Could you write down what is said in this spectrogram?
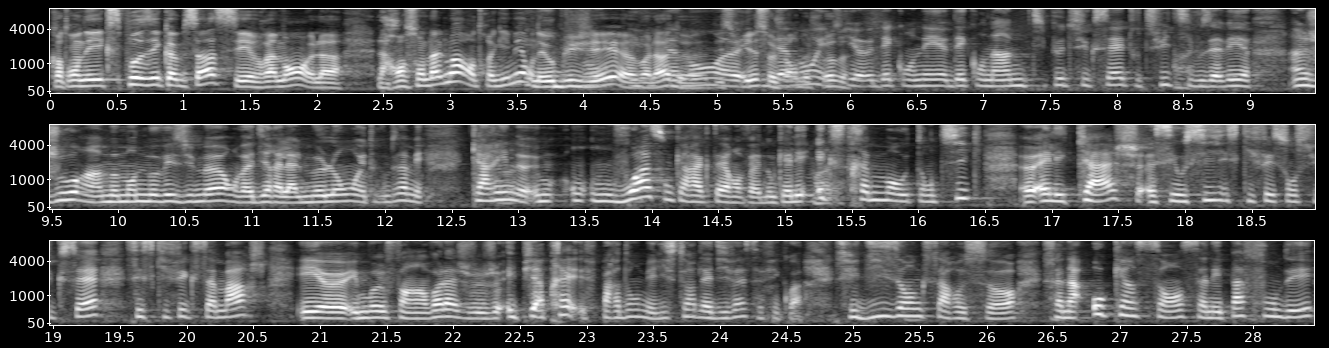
quand on est exposé comme ça, c'est vraiment la, la rançon de la gloire, entre guillemets? On est obligé euh, voilà, de- d'essuyer ce genre de choses Et puis, dès qu'on a un petit peu de succès, tout de suite, si vous avez un jour un moment de mauvaise humeur, on va dire elle a le melon et tout comme ça. Mais Karine, on, on voit son caractère en fait. Donc elle est Ouais. extrêmement authentique. elle est cash. C'est aussi ce qui fait son succès. C'est ce qui fait que ça marche. Et, et moi, enfin voilà. Je, je- Et puis après, pardon, mais l'histoire de la diva, ça fait quoi? Ça fait dix ans que ça ressort. Ça n'a aucun sens. Ça n'est pas fondé.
